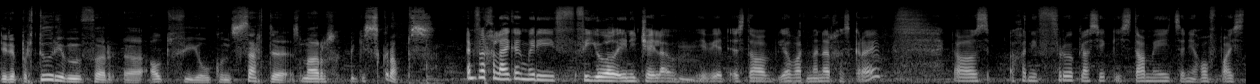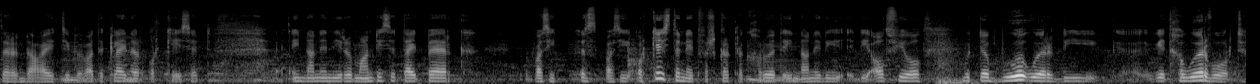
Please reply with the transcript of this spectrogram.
die repertorium vir uh, altviool konserte is maar bietjie skraps. In vergelyking met die viool en die cello, hmm. jy weet, is daar heel wat minder geskryf. Daar's gaan die vroeë klassiek, die stamhets en die hofmeister en daai tipe hmm. wat 'n kleiner orkes het. En dan in die romantiese tydperk was die is, was die orkeste net verskriklik groot en dan het die die altviool moet nou bo oor die weet gehoor word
